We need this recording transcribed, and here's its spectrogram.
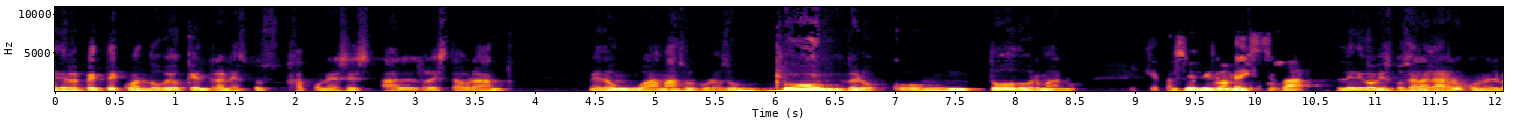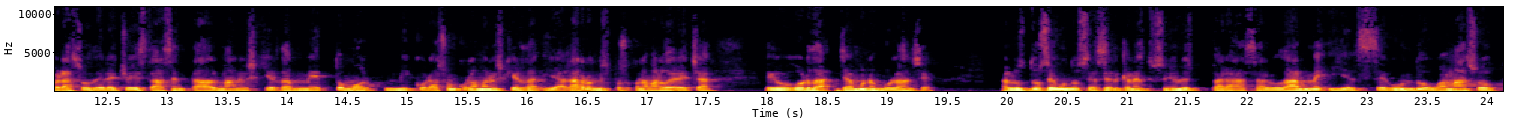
de repente cuando veo que entran estos japoneses al restaurante, me da un guamazo el corazón, ¡boom! Pero con todo, hermano le digo a mi esposa, le digo a mi esposa, la agarro con el brazo derecho y estaba sentada la mano izquierda, me tomo mi corazón con la mano izquierda y agarro a mi esposo con la mano derecha, le digo, gorda, llamo una ambulancia. A los dos segundos se acercan estos señores para saludarme y el segundo guamazo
